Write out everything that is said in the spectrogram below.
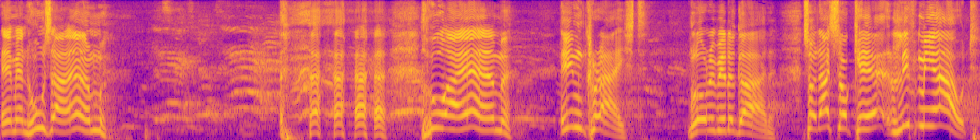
Amen. Whose I am. Who I am in Christ. Glory be to God. So that's okay. Leave me out.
